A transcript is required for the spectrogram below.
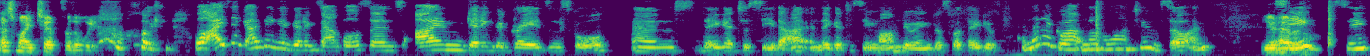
That's my tip for the week. Okay. Well, I think I'm being a good example since I'm getting good grades in school and they get to see that and they get to see mom doing just what they do. And then I go out and mow the lawn too. So I'm You have see, see.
